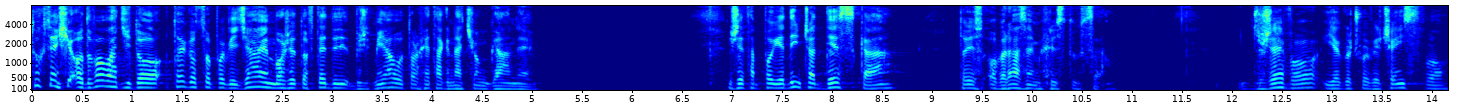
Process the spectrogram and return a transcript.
Tu chcę się odwołać do tego, co powiedziałem, może to wtedy brzmiało trochę tak naciągane, że ta pojedyncza deska to jest obrazem Chrystusa. Drzewo Jego człowieczeństwo,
